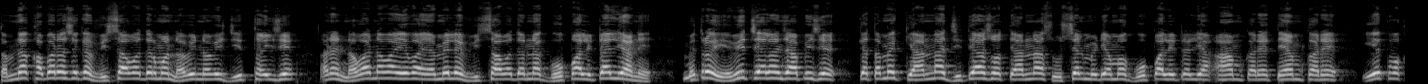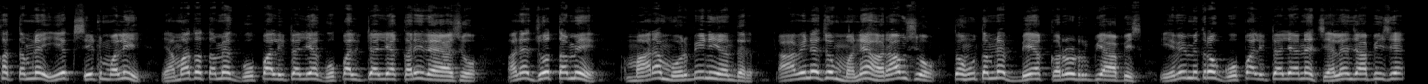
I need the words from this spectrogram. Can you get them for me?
તમને ખબર હશે કે વિસાવદરમાં નવી નવી જીત થઈ છે અને નવા નવા એવા એમએલએ વિસાવદરના ગોપાલ ઇટાલિયાને. મિત્રો, એવી ચેલેન્જ આપી છે કે તમે ક્યારના જીત્યા છો, ત્યારના સોશિયલ મીડિયામાં ગોપાલ ઇટાલિયા આમ કરે, તેમ કરે. એક વખત તમને એક સીટ મળી. એમાં તો તમે ગોપાલ ઇટાલિયા ગોપાલ ઇટાલિયા કરી રહ્યા છો. અને જો તમે મારા મોરબીની અંદર આવીને જો મને હરાવશો તો હું તમને બે કરોડ રૂપિયા આપીશ. એવી મિત્રો ગોપાલ ઇટાલિયાને ચેલેન્જ આપી છે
